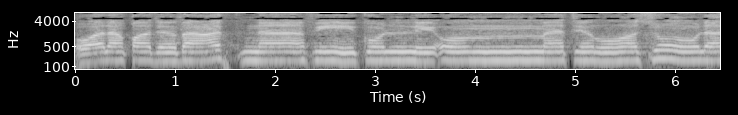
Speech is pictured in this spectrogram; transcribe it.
ولقد بعثنا في كل أمة رسولا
